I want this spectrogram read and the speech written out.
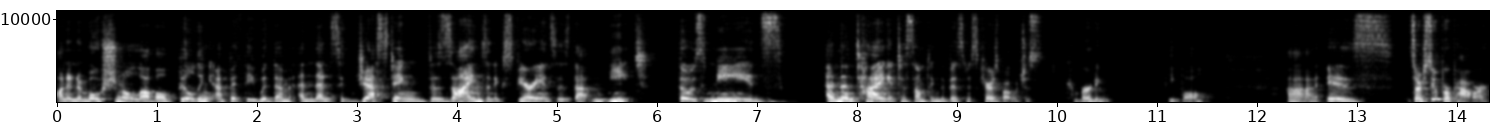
on an emotional level, building empathy with them, and then suggesting designs and experiences that meet those needs, and then tying it to something the business cares about, which is converting people, uh, is it's our superpower.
